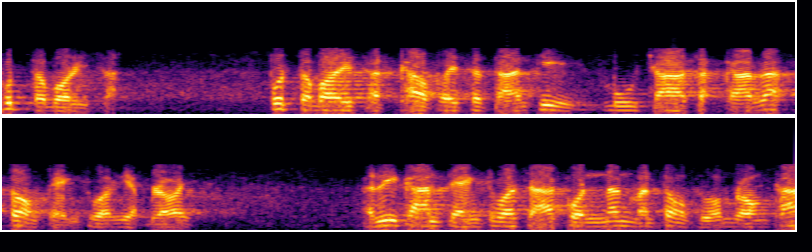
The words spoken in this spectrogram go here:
พุทธบริษัท พุทธบริษัทเข้าไปสถานที่บูชาสักการะต้องแต่งตัวเรียบร้อย อันนี้การแต่งตัวสากลนั้นมันต้องสวมรองเท้า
